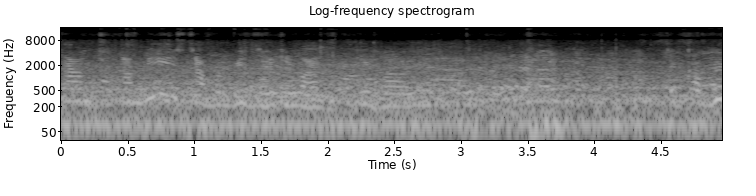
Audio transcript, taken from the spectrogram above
Tam, tam miejsca, bo widzę, że ładnie wolno. Tylko by...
